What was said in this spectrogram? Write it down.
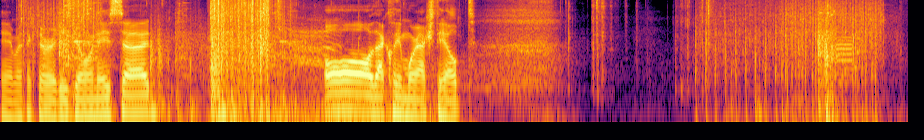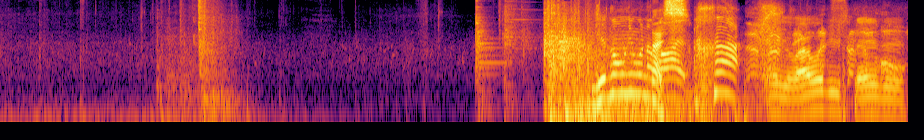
Damn, I think they're already going A side. Oh, that claymore actually helped. You're the only one Nice. alive. Hey, why would you stay there?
